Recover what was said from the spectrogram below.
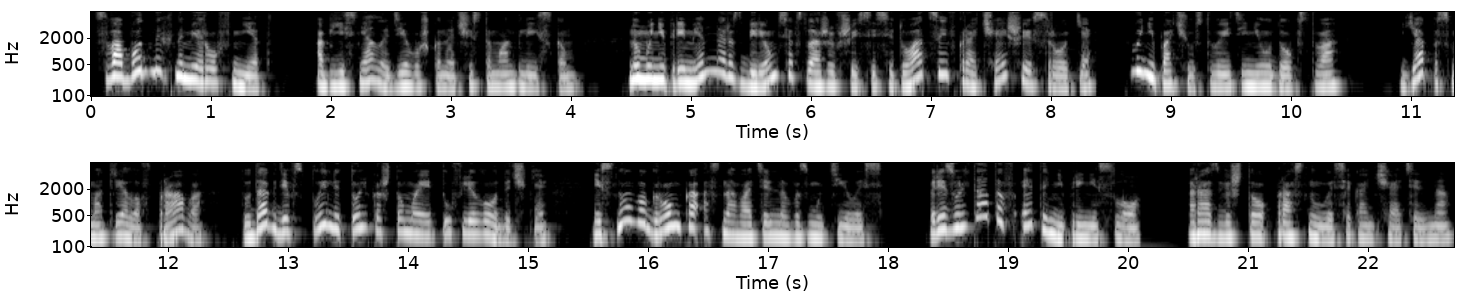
«Свободных номеров нет», — объясняла девушка на чистом английском. «Но мы непременно разберемся в сложившейся ситуации в кратчайшие сроки. Вы не почувствуете неудобства». Я посмотрела вправо, туда, где всплыли только что мои туфли-лодочки — и снова громко основательно возмутилась. Результатов это не принесло, разве что проснулась окончательно.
